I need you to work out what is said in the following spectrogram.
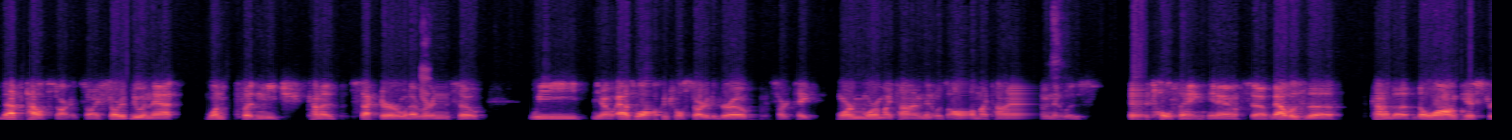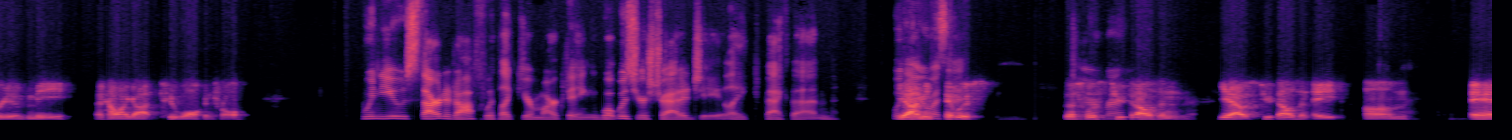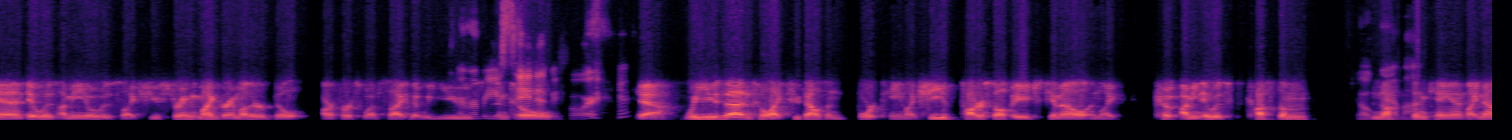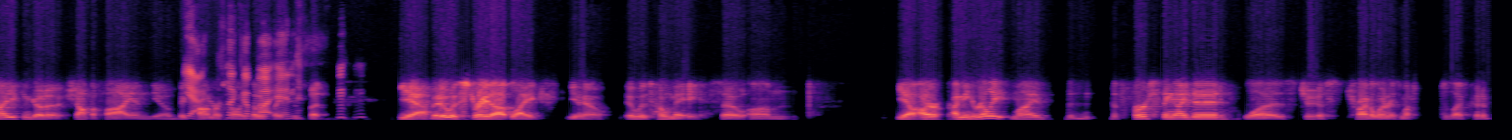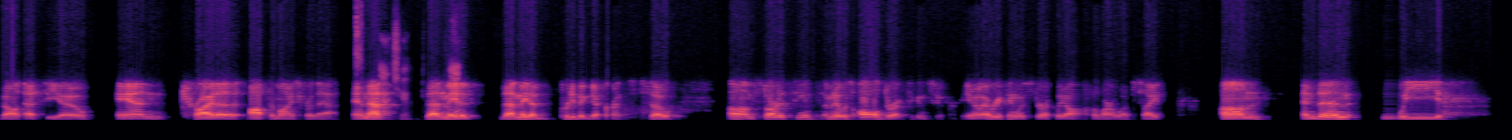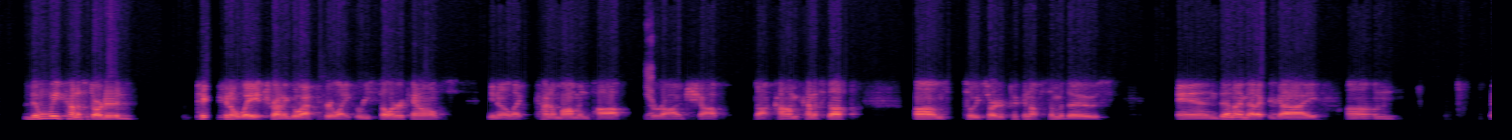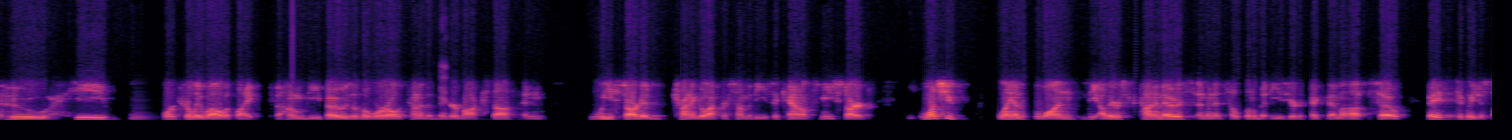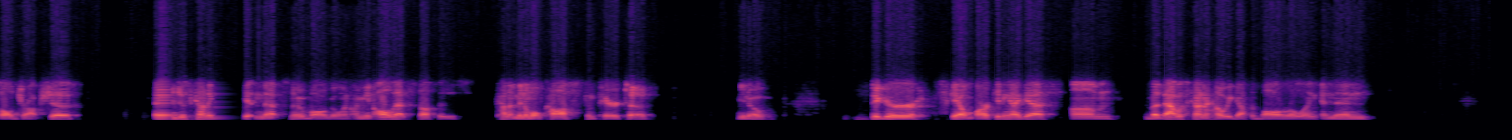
that's how it started. So I started doing that, one foot in each kind of sector or whatever. Yep. And so we, you know, as wall control started to grow, it started to take more and more of my time. And then it was all of my time. And then it was this whole thing, you know. So that was the kind of the the long history of me and how I got to wall control. When you started off with like your marketing, what was your strategy like back then? What yeah, I mean, was it, it was this was 2000. Yeah, it was 2008. Um, and it was, I mean, it was like shoestring. My grandmother built our first website that we used until yeah, we used that until like 2014. Like she taught herself HTML and like, co- I mean, it was custom. Go nothing can like now you can go to Shopify and you know big yeah, commerce and all these other places, but yeah, but it was straight up like you know it was homemade. So um, yeah, our I mean really my the the first thing I did was just try to learn as much as I could about SEO and try to optimize for that. And that that made yeah. a that made a pretty big difference. So um, started seeing. I mean, it was all direct to consumer. You know, everything was directly off of our website. Um, and then we then we kind of started picking away at trying to go after like reseller accounts. You know, like kind of mom and pop yep. garage shop.com kind of stuff. Um, so we started picking up some of those. And then I met a guy um, who he worked really well with like the Home Depots of the world, kind of the bigger box stuff. And we started trying to go after some of these accounts. And you start, once you land one, the others kind of notice, and then it's a little bit easier to pick them up. So basically, just all drop ship and just kind of getting that snowball going. I mean, all that stuff is kind of minimal cost compared to, you know, bigger scale marketing, I guess. Um, but that was kind of how we got the ball rolling. And then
